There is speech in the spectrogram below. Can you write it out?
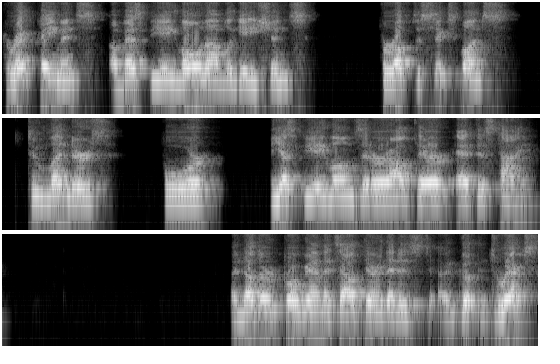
direct payments of SBA loan obligations for up to six months to lenders for the SBA loans that are out there at this time. Another program that's out there that is uh, go, directs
